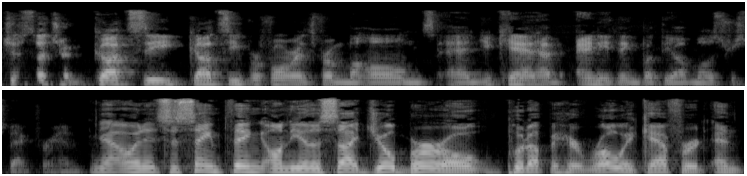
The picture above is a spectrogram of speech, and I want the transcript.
just such a gutsy, gutsy performance from Mahomes, and you can't have anything but the utmost respect for him. Yeah, and it's the same thing on the other side. Joe Burrow put up a heroic effort, and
